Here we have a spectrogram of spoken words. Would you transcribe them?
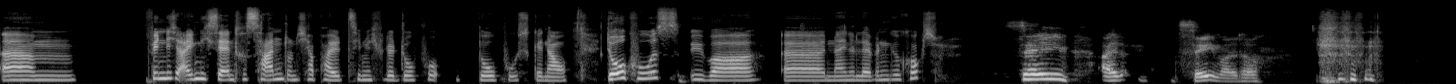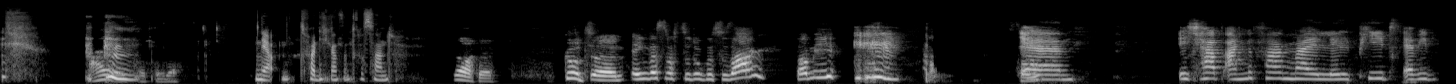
Ähm, Finde ich eigentlich sehr interessant und ich habe halt ziemlich viele Dopu Dopus, genau. Dokus über äh, 9-11 geguckt. Same, Alter. Same, Alter. Alter, Schwede. Ja, das fand ich ganz interessant. Ja, okay. Gut, ähm, irgendwas noch zu Dokus zu sagen? Bami? Ähm, ich habe angefangen, mal Lil Peeps Every,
